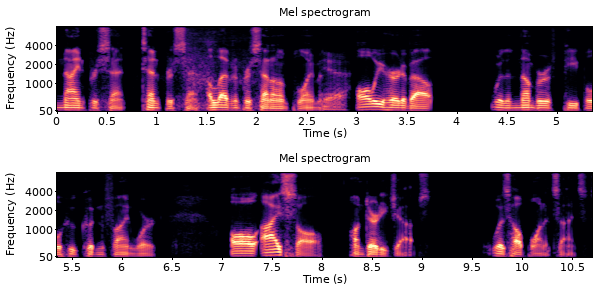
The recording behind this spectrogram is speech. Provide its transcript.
9%, 10%, 11% unemployment. Yeah. All we heard about were the number of people who couldn't find work. All I saw on dirty jobs was help wanted signs.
